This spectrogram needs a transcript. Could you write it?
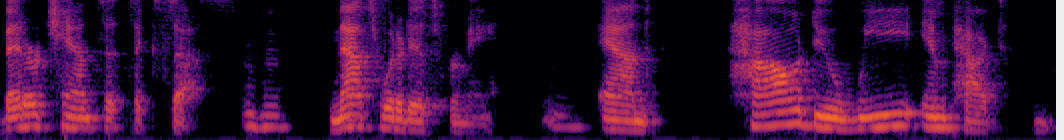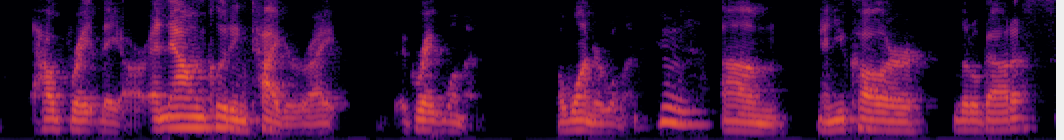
better chance at success Mhm. and that's what it is for me Mm. and how do we impact how great they are and now including tiger right a great woman a wonder woman Hmm. um, and you call her little goddess,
